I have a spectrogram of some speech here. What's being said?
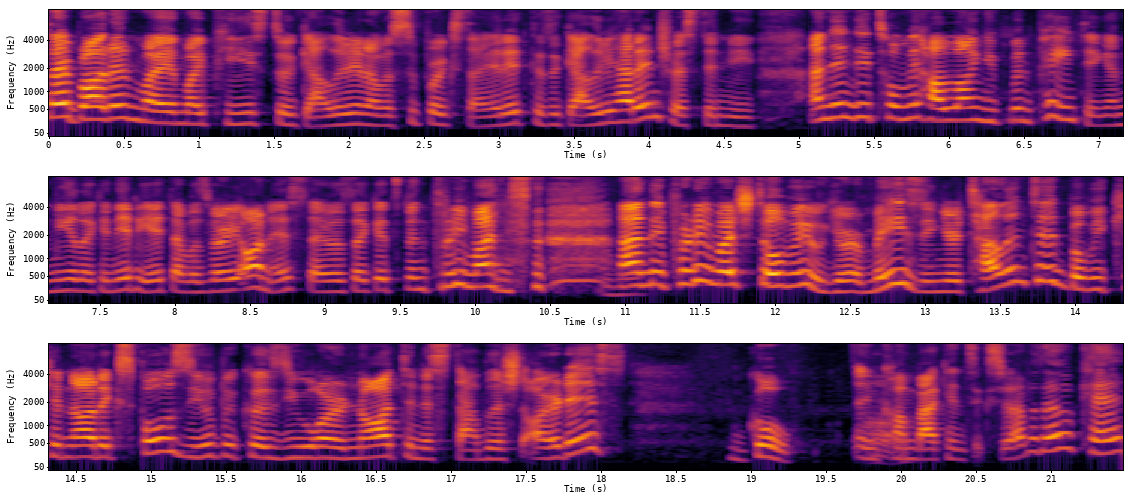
So I brought in my, my piece to a gallery and I was super excited because the gallery had interest in me. And then they told me how long you've been painting. And me, like an idiot, I was very honest. I was like, it's been three months. Mm-hmm. and they pretty much told me, you're amazing, you're talented, but we cannot expose you because you are not an established artist. Go and oh. come back in six years. I was like, okay.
